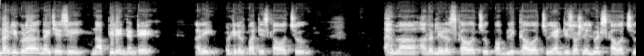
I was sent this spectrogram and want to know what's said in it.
అందరికీ కూడా దయచేసి నా అప్పీల్ ఏంటంటే అది పొలిటికల్ పార్టీస్ కావచ్చు అదర్ లీడర్స్ కావచ్చు పబ్లిక్ కావచ్చు యాంటీ సోషల్ ఎలిమెంట్స్ కావచ్చు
